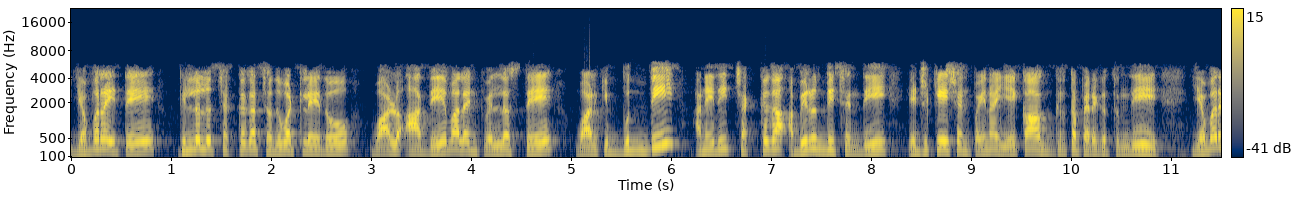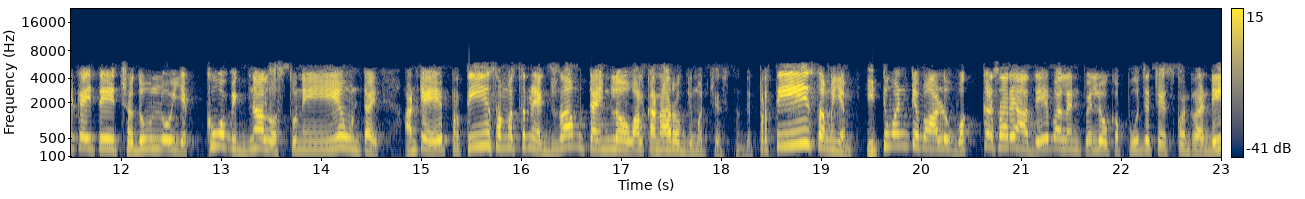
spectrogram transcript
ఎవరైతే పిల్లలు చక్కగా చదవట్లేదో వాళ్ళు ఆ దేవాలయానికి వెళ్ళొస్తే వాళ్ళకి బుద్ధి అనేది చక్కగా అభివృద్ధి చెంది ఎడ్యుకేషన్ పైన ఏకాగ్రత పెరుగుతుంది. ఎవరికైతే చదువుల్లో ఎక్కువ విఘ్నాలు వస్తూనే ఉంటాయి అంటే ప్రతి సంవత్సరం ఎగ్జామ్ టైంలో వాళ్ళకి అనారోగ్యం వచ్చేస్తుంది. ప్రతి సమయం ఇటువంటి వాళ్ళు ఒక్కసారి ఆ దేవాలయానికి వెళ్ళి ఒక పూజ చేసుకొని రండి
